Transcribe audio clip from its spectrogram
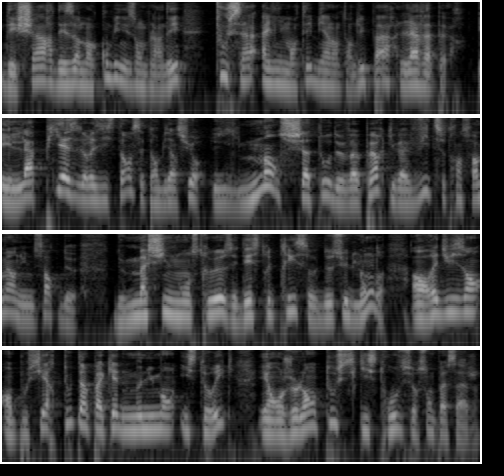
des chars, des hommes en combinaison blindée, tout ça alimenté bien entendu par la vapeur. Et la pièce de résistance étant bien sûr l'immense château de vapeur qui va vite se transformer en une sorte de, de machine monstrueuse et destructrice au-dessus de Londres, en réduisant en poussière tout un paquet de monuments historiques et en gelant tout ce qui se trouve sur son passage.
